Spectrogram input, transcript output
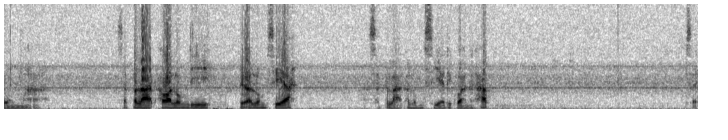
ลงมาสัตว์ประหลาดเอาอารมณ์ดีหรืออารมณ์เสียสัตว์ประหลาดอารมณ์เสียดีกว่านะครับ ใส่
